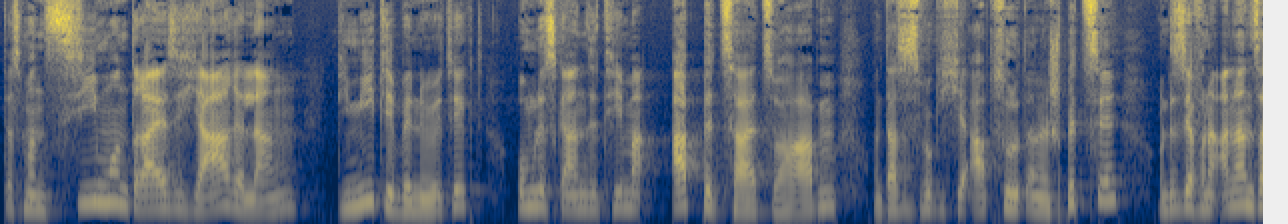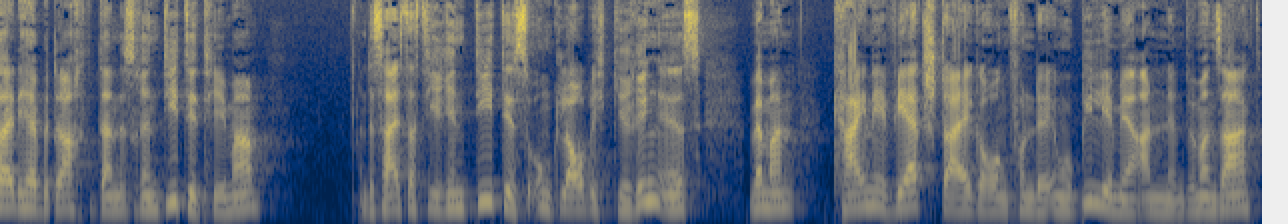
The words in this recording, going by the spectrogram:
dass man 37 Jahre lang die Miete benötigt, um das ganze Thema abbezahlt zu haben. Und das ist wirklich hier absolut an der Spitze. Und das ist ja von der anderen Seite her betrachtet dann das Rendite-Thema. Das heißt, dass die Rendite so unglaublich gering ist, wenn man keine Wertsteigerung von der Immobilie mehr annimmt. Wenn man sagt,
